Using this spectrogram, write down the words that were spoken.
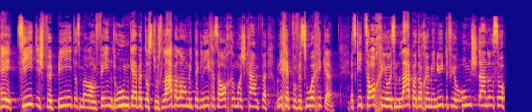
hey, die Zeit ist vorbei, dass wir am Find Raum geben, dass du das Leben lang mit den gleichen Sachen musst kämpfen. Und ich habe von Versuchungen. Es gibt Sachen in unserem Leben, da können wir nichts dafür, Umstände oder so,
